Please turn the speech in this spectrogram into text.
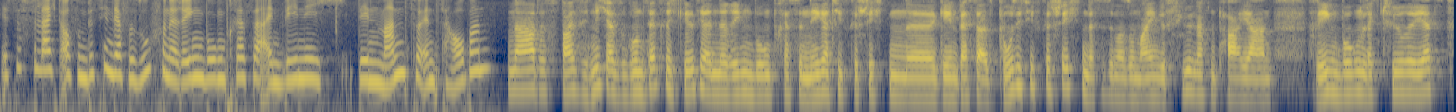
Ist es vielleicht auch so ein bisschen der Versuch von der Regenbogenpresse, ein wenig den Mann zu entzaubern? Na, das weiß ich nicht. Also grundsätzlich gilt ja in der Regenbogenpresse, Negativgeschichten äh, gehen besser als Positivgeschichten. Das ist immer so mein Gefühl nach ein paar Jahren Regenbogenlektüre jetzt.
